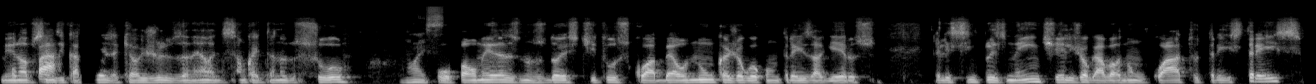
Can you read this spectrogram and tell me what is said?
1914, aqui é o Júlio Zanella de São Caetano do Sul. Nice. O Palmeiras, nos dois títulos, com o Abel nunca jogou com três zagueiros. Ele simplesmente ele jogava num 4-3-3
